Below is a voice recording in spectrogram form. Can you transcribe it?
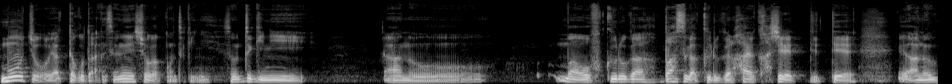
盲腸をやったことあるんですよね、小学校の時に。その時に、あの、まあお袋がバスが来るから早く走れって言って、あの、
